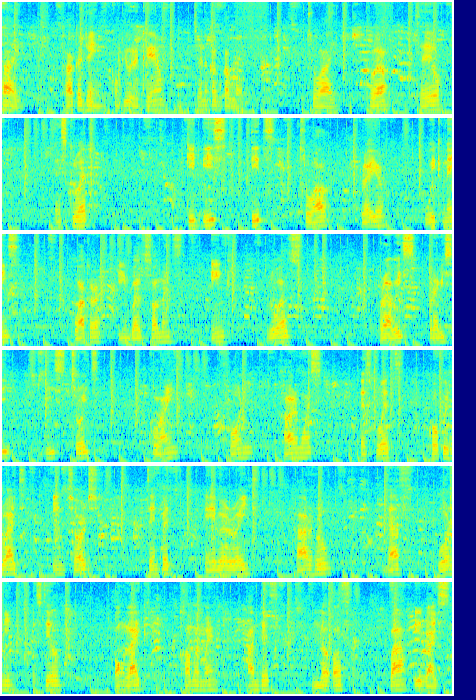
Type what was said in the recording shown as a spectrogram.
Hi, Hacker Jane, computer cream, technical vocabulary. Try, crack, tail, screw, kick is, teeth, throughout, prayer, weakness, quacker, involvements, ink, rules, privacy, privacy, destroyed, crime, funny, harmless, exploit, copyright, in charge, tempted, aberrate, hard room, death, warning, still, unlike, commandment, and death, law of, pa, erase.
